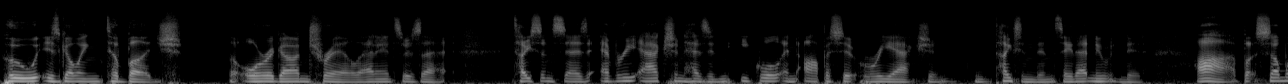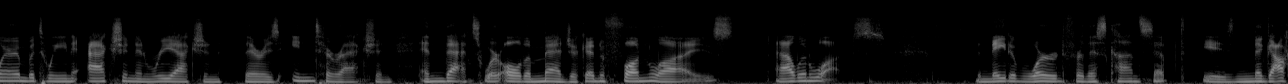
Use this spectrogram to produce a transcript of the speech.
Who is going to budge? The Oregon Trail. That answers that. Tyson says every action has an equal and opposite reaction. Tyson didn't say that, Newton did. Ah, but somewhere in between action and reaction, there is interaction, and that's where all the magic and fun lies. Alan Watts. The native word for this concept is Nagak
